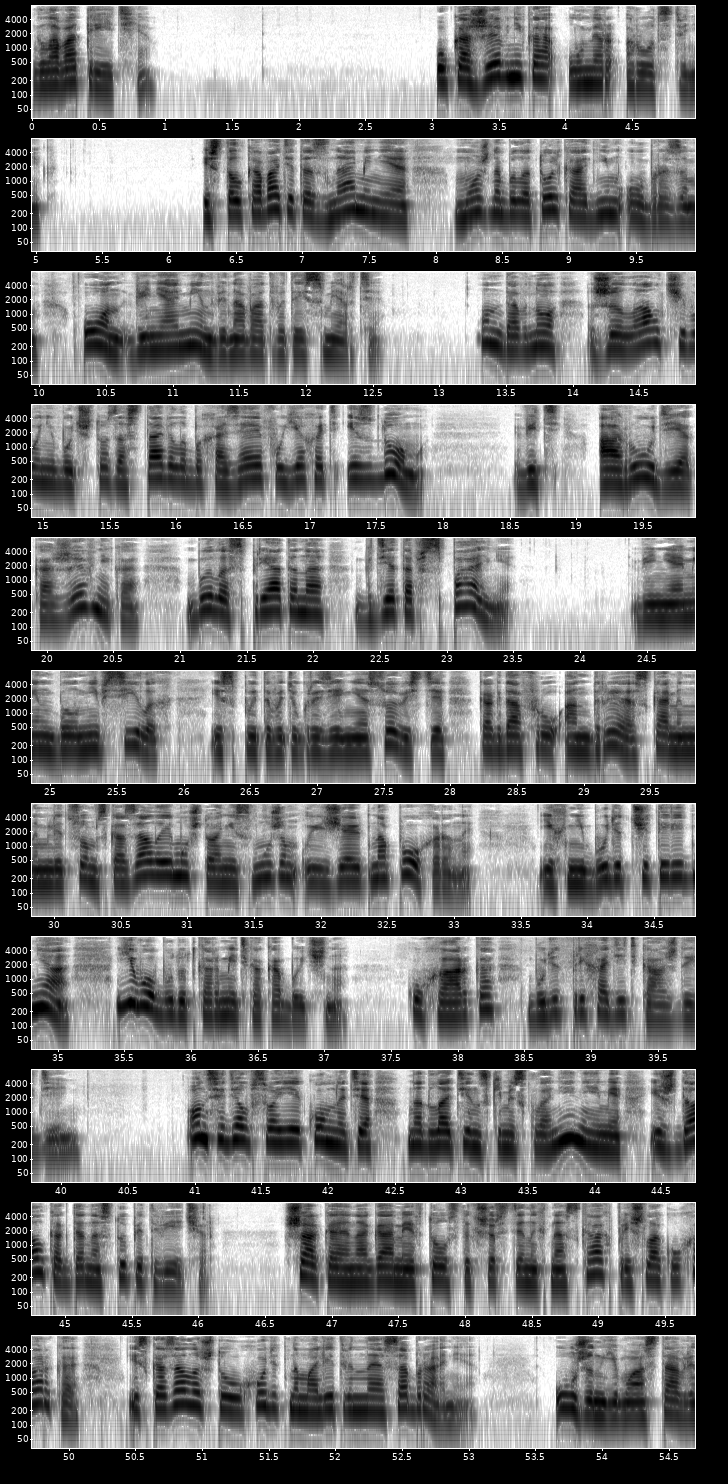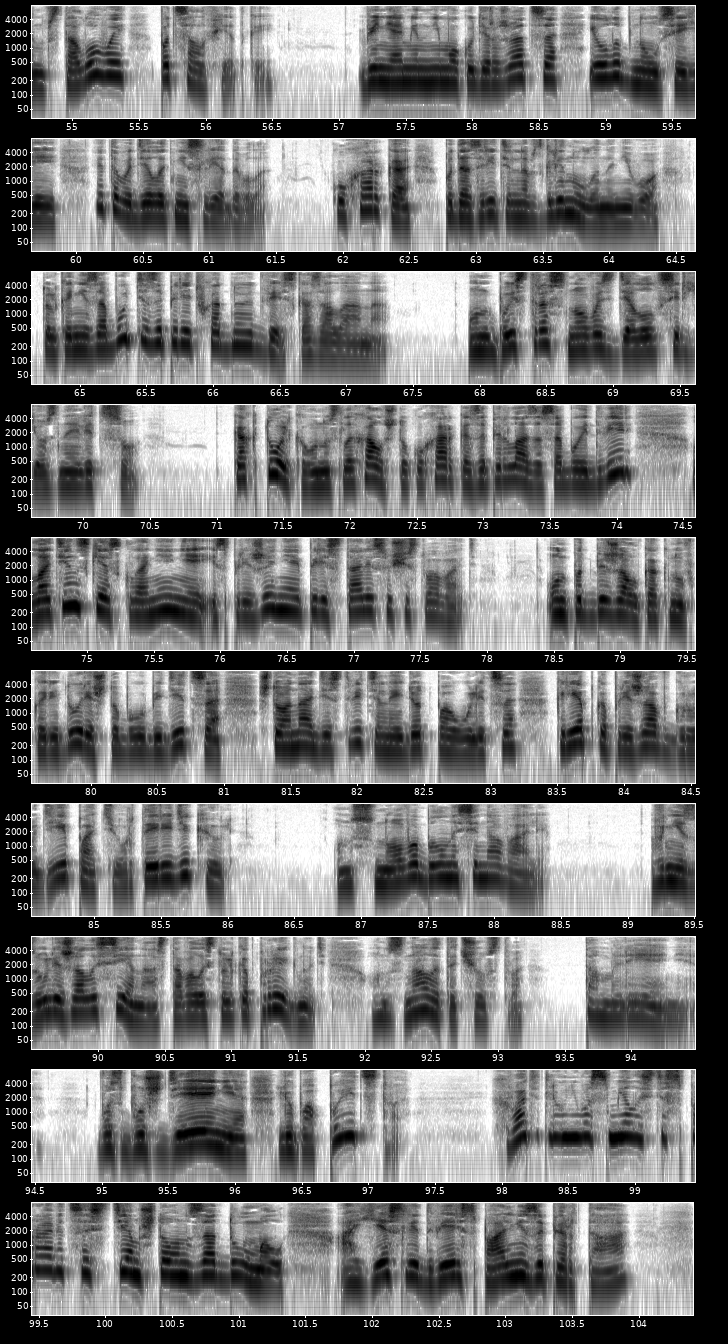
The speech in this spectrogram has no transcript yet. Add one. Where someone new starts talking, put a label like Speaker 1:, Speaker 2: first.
Speaker 1: Глава третья. У кожевника умер родственник. Истолковать это знамение можно было только одним образом. Он, Вениамин, виноват в этой смерти. Он давно желал чего-нибудь, что заставило бы хозяев уехать из дому. Ведь орудие кожевника было спрятано где-то в спальне. Вениамин был не в силах испытывать угрызение совести, когда фру Андреа с каменным лицом сказала ему, что они с мужем уезжают на похороны. Их не будет четыре дня, его будут кормить, как обычно. Кухарка будет приходить каждый день. Он сидел в своей комнате над латинскими склонениями и ждал, когда наступит вечер. Шаркая ногами в толстых шерстяных носках, пришла кухарка и сказала, что уходит на молитвенное собрание – Ужин ему оставлен в столовой под салфеткой. Вениамин не мог удержаться и улыбнулся ей. Этого делать не следовало. Кухарка подозрительно взглянула на него. «Только не забудьте запереть входную дверь», — сказала она. Он быстро снова сделал серьезное лицо. Как только он услыхал, что кухарка заперла за собой дверь, латинские склонения и спряжения перестали существовать. Он подбежал к окну в коридоре, чтобы убедиться, что она действительно идет по улице, крепко прижав к груди потертый редикюль. Он снова был на сеновале. Внизу лежало сено, оставалось только прыгнуть. Он знал это чувство. Томление, возбуждение, любопытство. Хватит ли у него смелости справиться с тем, что он задумал? А если дверь спальни заперта?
